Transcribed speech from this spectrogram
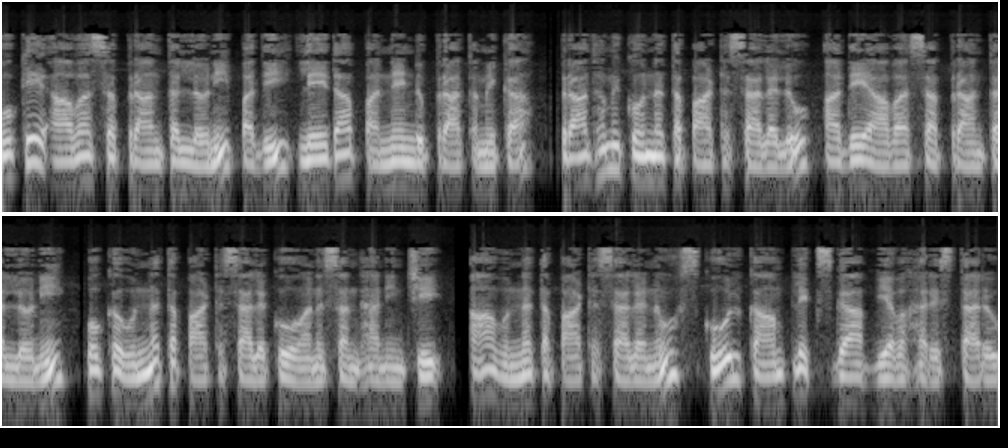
ఒకే ఆవాస ప్రాంతంలోని పది లేదా పన్నెండు ప్రాథమిక ప్రాథమికోన్నత పాఠశాలలు అదే ఆవాస ప్రాంతంలోని ఒక ఉన్నత పాఠశాలకు అనుసంధానించి ఆ ఉన్నత పాఠశాలను స్కూల్ కాంప్లెక్స్గా వ్యవహరిస్తారు.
